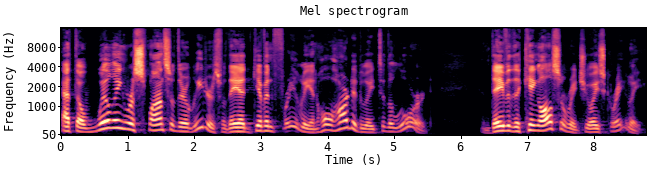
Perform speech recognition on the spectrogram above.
at the willing response of their leaders, for they had given freely and wholeheartedly to the Lord. And David the king also rejoiced greatly.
